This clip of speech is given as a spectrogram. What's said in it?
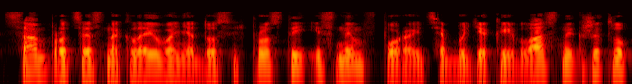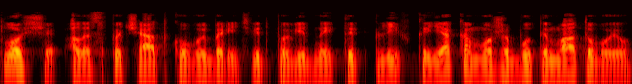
Сам процес наклеювання досить простий і з ним впорається будь-який власник житлоплощі, але спочатку виберіть відповідний тип плівки, яка може бути матовою,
